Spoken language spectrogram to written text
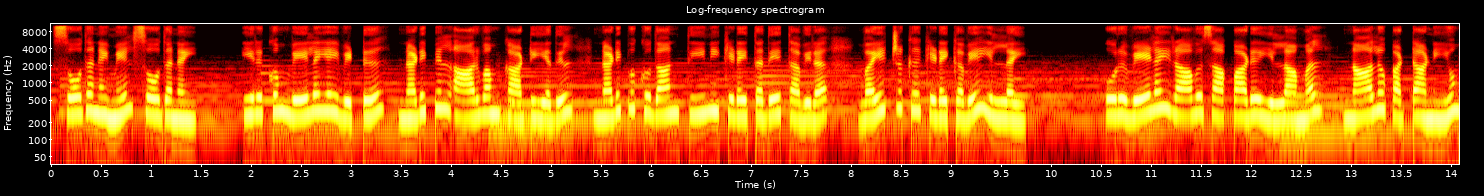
சோதனை மேல் சோதனை. இருக்கும் வேலையை விட்டு நடிப்பில் ஆர்வம் காட்டியதில் நடிப்புக்குதான் தீனி கிடைத்ததே தவிர வயிற்றுக்கு கிடைக்கவே இல்லை. ஒரு வேளை ராவு சாப்பாடு இல்லாமல் நாலு பட்டாணியும்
